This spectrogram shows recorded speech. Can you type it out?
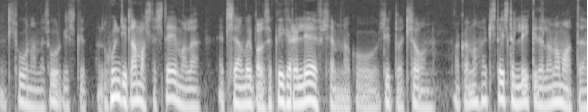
et suuname suurkiskjad hundid lammastest eemale, et see on võib-olla see kõige reljeefsem nagu situatsioon. aga noh, eks teistel liikidel on omad,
